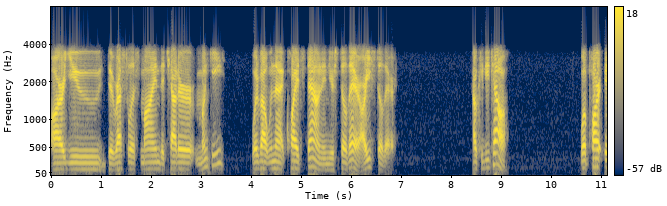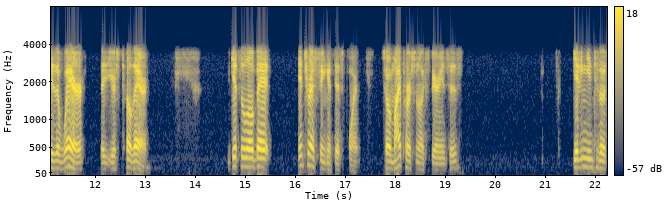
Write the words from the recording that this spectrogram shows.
Are you the restless mind, the chatter monkey? What about when that quiets down and you're still there? Are you still there? How could you tell? What part is aware that you're still there? It gets a little bit interesting at this point. So, in my personal experiences, getting into those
